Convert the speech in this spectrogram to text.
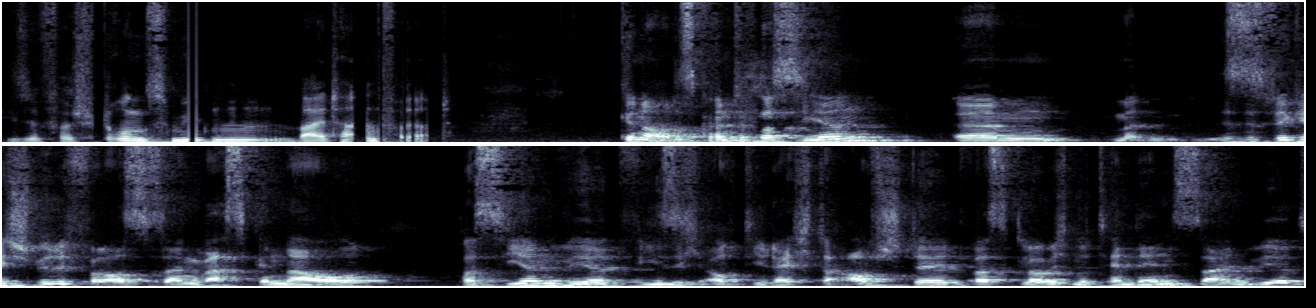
diese Verschwörungsmythen weiter anfeuert. Genau, das könnte passieren. Ähm, es ist wirklich schwierig vorauszusagen, was genau passieren wird, wie sich auch die Rechte aufstellt, was, glaube ich, eine Tendenz sein wird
